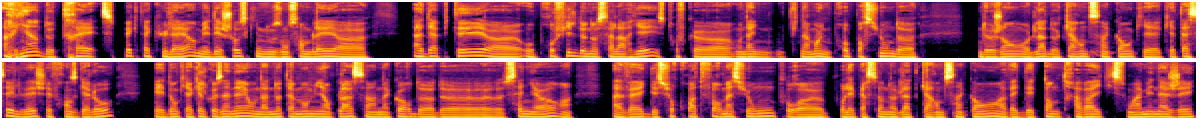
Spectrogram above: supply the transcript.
rien de très spectaculaire, mais des choses qui nous ont semblé euh, adaptées euh, au profil de nos salariés. Il se trouve qu'on a une- finalement une proportion de, de gens au-delà de 45 ans qui est, assez élevée chez France Gallo. Et donc, il y a quelques années, on a notamment mis en place un accord de, de seniors avec des surcroîts de formation pour, euh, pour les personnes au-delà de 45 ans, avec des temps de travail qui sont aménagés,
